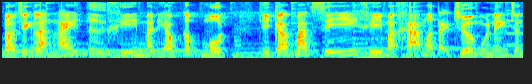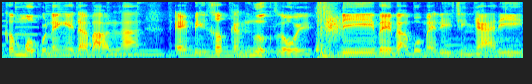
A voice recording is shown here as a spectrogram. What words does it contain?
Đó chính là ngay từ khi mà đi học cấp 1 Thì các bác sĩ khi mà khám ở tại trường của Ninh, trường cấp 1 của Ninh ấy đã bảo là Em bị khớp cắn ngược rồi, đi về bảo bố mẹ đi chỉnh nha đi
